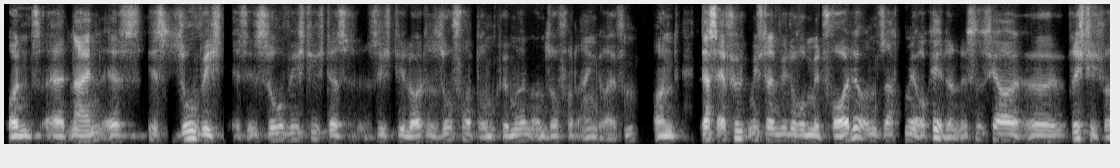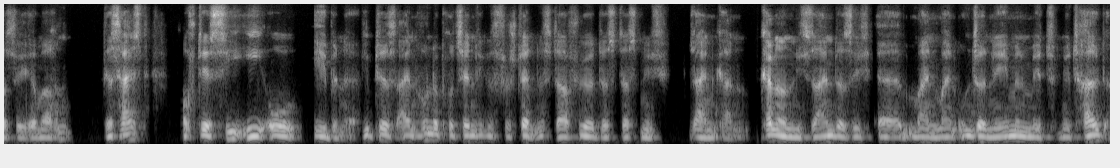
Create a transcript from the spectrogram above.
Und äh, nein, es ist so wichtig, es ist so wichtig, dass sich die Leute sofort drum kümmern und sofort eingreifen. Und das erfüllt mich dann wiederum mit Freude und sagt mir, okay, dann ist es ja äh, richtig, was wir hier machen. Das heißt, auf der CEO-Ebene gibt es ein hundertprozentiges Verständnis dafür, dass das nicht sein kann. Kann doch nicht sein, dass ich äh, mein, mein Unternehmen mit, mit, halt,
